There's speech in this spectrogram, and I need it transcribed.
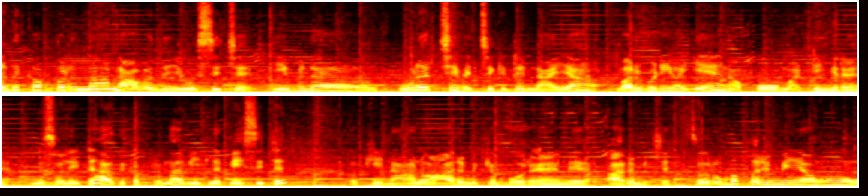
அதுக்கப்புறம் தான் நான் வந்து யோசித்தேன் இவ்வளோ உணர்ச்சி வச்சுக்கிட்டு நான் ஏன் மறுபடியும் ஏன் நான் போக மாட்டேங்கிறேன் அப்படின்னு சொல்லிட்டு அதுக்கப்புறம் தான் வீட்டில் பேசிட்டு ஓகே நானும் ஆரம்பிக்க போகிறேன்னு ஆரம்பித்தேன் ஸோ ரொம்ப பெருமையாகவும்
